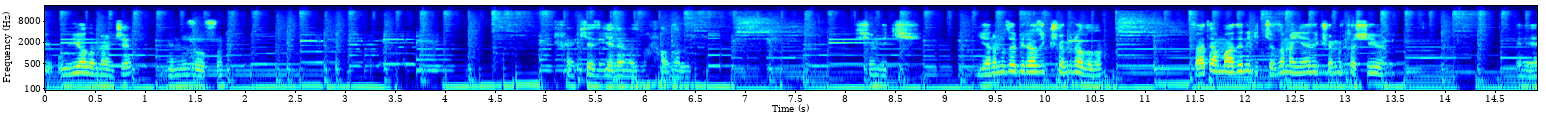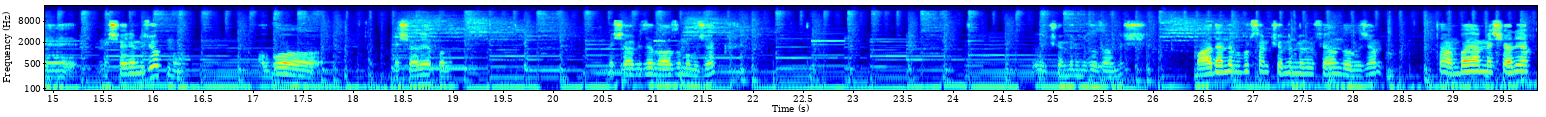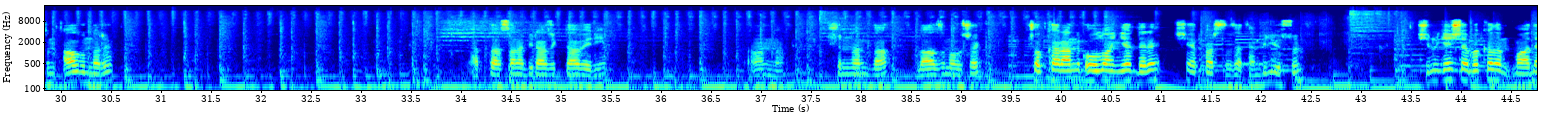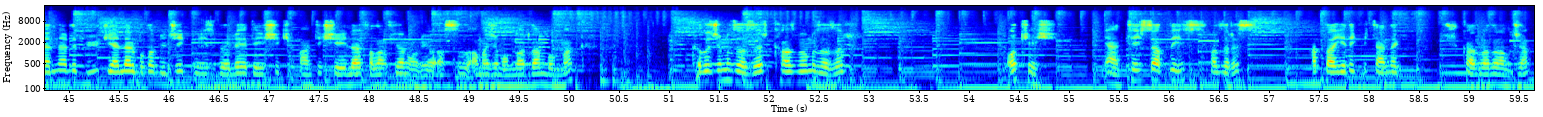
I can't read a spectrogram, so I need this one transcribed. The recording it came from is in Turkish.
Bir uyuyalım önce. Gündüz olsun. Herkes gelemez falan. Şimdiki yanımıza birazcık kömür alalım. Zaten madene gideceğiz ama yine de kömür taşıyorum. Ee, meşalemiz yok mu? Obo. Meşale yapalım. Meşale bize lazım olacak. Kömürümüz azalmış. Madende bulursam kömür mömür falan da alacağım. Tamam bayağı meşale yaptım. Al bunları. Hatta sana birazcık daha vereyim. Tamam mı? Şunları da lazım olacak. Çok karanlık olan yerlere şey yaparsın zaten biliyorsun. Şimdi gençler bakalım madenlerde büyük yerler bulabilecek miyiz? Böyle değişik antik şehirler falan filan oluyor. Asıl amacım onlardan bulmak. Kılıcımız hazır, kazmamız hazır. Okey. Yani teçhizatlıyız, hazırız. Hatta yedek bir tane de şu kazmadan alacağım.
